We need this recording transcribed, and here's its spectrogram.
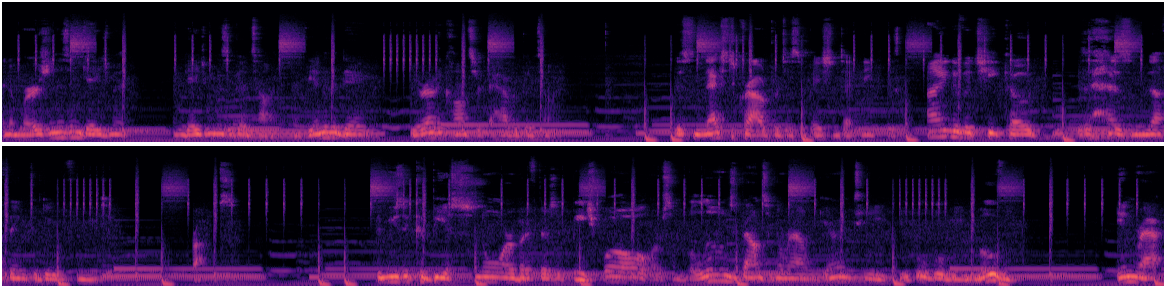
And immersion is engagement. Engagement is a good time. And at the end of the day, you're at a concert to have a good time. This next crowd participation technique is kind of a cheat code it has nothing to do with music. Props. The music could be a snore, but if there's a beach ball or some balloons bouncing around, guaranteed people will be moving. In rap,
